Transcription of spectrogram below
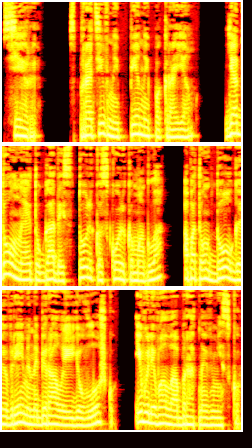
Серое, с противной пеной по краям. Я дул на эту гадость столько, сколько могла, а потом долгое время набирала ее в ложку и выливала обратно в миску.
